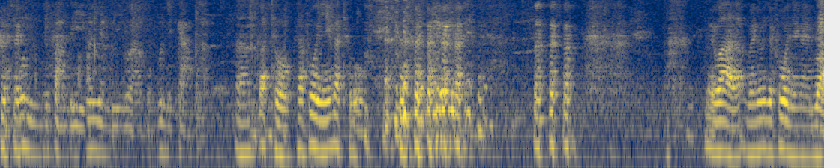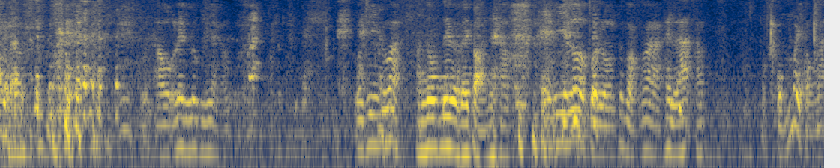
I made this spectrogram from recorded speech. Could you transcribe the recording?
หมกมุ่นในปากดีก็ยังดีกว่าหมกมุ่นในกาบครับก็ถูกถ้าพูดอย่างนี้ก็ถูก ไม่ว่าแล้วไม่รู้จะพูดยังไงบอกแล้ว เอาเล่นลูกนี้ครับบางทีก็ว่าอันลูกดื้อไปก่อนนะครับบางทีโลกกดลงก็บอกว่าให้ละครับ ผมไม่ต้องละ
